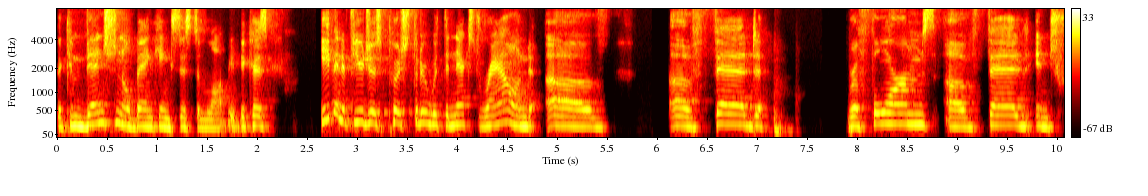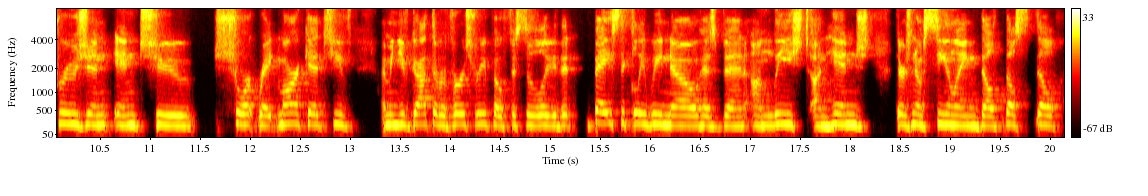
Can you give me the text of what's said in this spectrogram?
the conventional banking system lobby, because even if you just push through with the next round of, of Fed reforms, of Fed intrusion into short rate markets, you've I mean, you've got the reverse repo facility that basically we know has been unleashed, unhinged. There's no ceiling. They'll they'll they'll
